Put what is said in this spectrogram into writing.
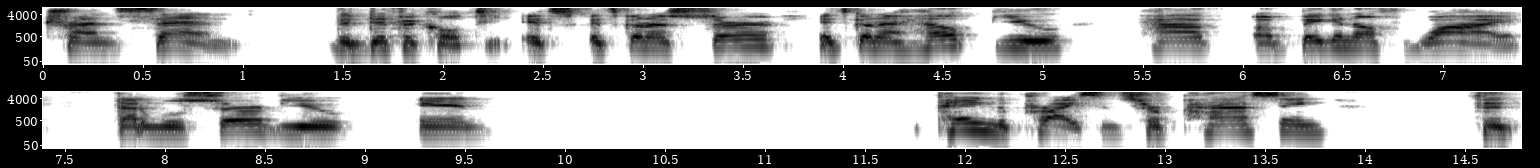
transcend the difficulty. It's it's going to serve. It's going to help you have a big enough why that will serve you in paying the price and surpassing the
